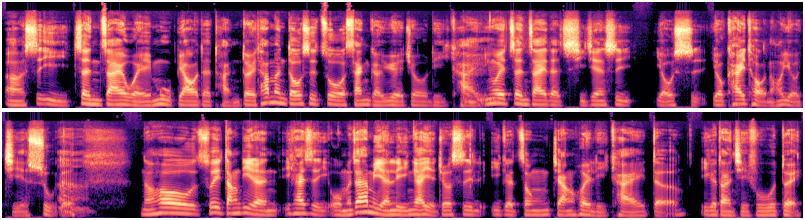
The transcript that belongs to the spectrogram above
嗯、呃是以赈灾为目标的团队，他们都是做三个月就离开，嗯、因为赈灾的期间是。有始有开头，然后有结束的，嗯、然后所以当地人一开始我们在他们眼里应该也就是一个终将会离开的一个短期服务队，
